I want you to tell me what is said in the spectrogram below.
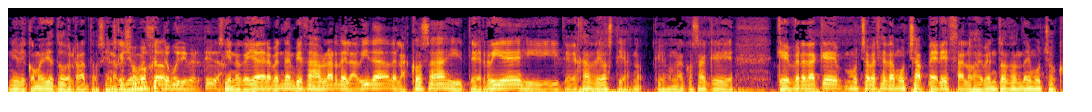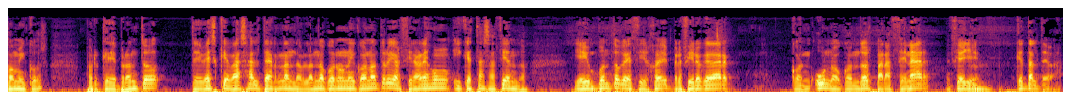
ni de comedia todo el rato, sino Es que, que yo somos gente muy divertida. Sino que ya de repente empiezas a hablar de la vida, de las cosas y te ríes y, y te dejas de hostias, ¿no? Que es una cosa que, que es verdad que muchas veces da mucha pereza los eventos donde hay muchos cómicos, porque de pronto te ves que vas alternando, hablando con uno y con otro y al final es un ¿y qué estás haciendo? Y hay un punto que decir, joder, prefiero quedar con uno o con dos para cenar. Decir, oye, ¿qué tal te va?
